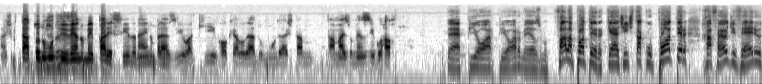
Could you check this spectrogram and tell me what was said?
acho que tá todo mundo vivendo meio parecido, né? Aí no Brasil, aqui, em qualquer lugar do mundo, eu acho que tá, tá mais ou menos igual. É, pior, pior mesmo. Fala, Potter, que a gente tá com o Potter, Rafael de Vério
